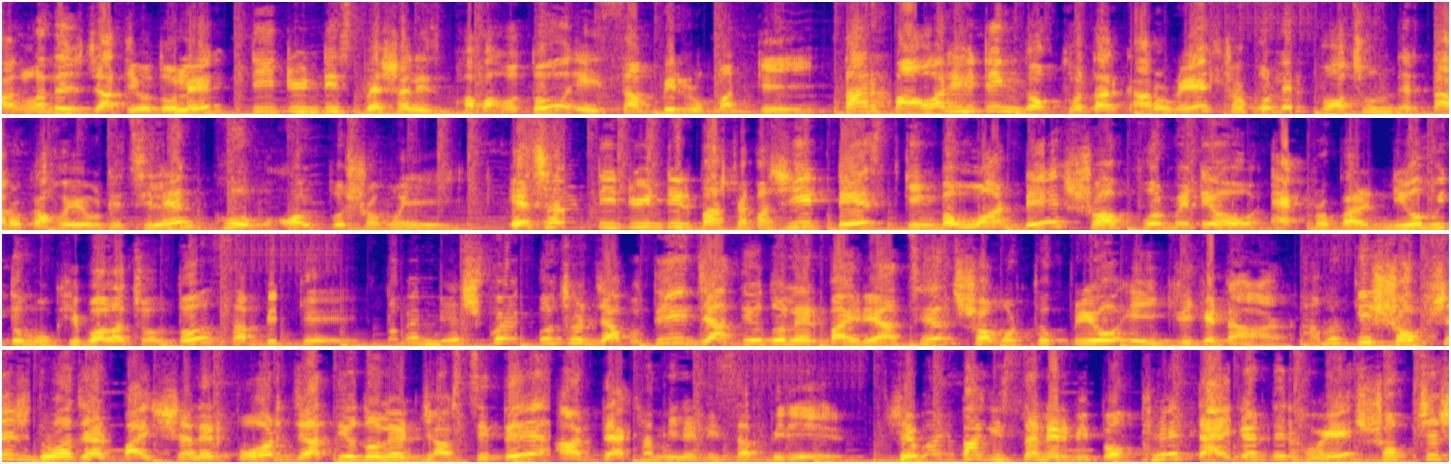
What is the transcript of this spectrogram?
বাংলাদেশ জাতীয় দলের টি টোয়েন্টি স্পেশালিস্ট ভাবা হতো এই সাব্বির রহমানকে। তার পাওয়ার হিটিং দক্ষতার কারণে সকলের পছন্দের তারকা হয়ে উঠেছিলেন খুব অল্প সময়েই এছাড়া টি টোয়েন্টির পাশাপাশি টেস্ট কিংবা ওয়ানডে সব ফরম্যাটেও এক প্রকার নিয়মিত মুখী বলা চলতো সাব্বিরকে। তবে বেশ কয়েক বছর যাবতই জাতীয় দলের বাইরে আছেন সমর্থক প্রিয় এই ক্রিকেটার। এমনকি সবশেষ দু হাজার বাইশ সালের পর জাতীয় দলের জার্সিতে আর দেখা মিলেনি সাব্বিরের। সেবার পাকিস্তানের বিপক্ষে টাইগারদের হয়ে সবশেষ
